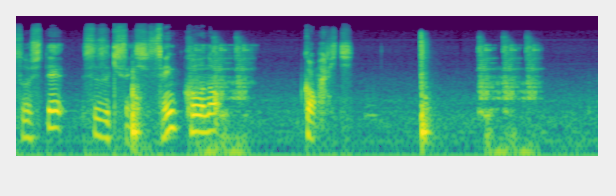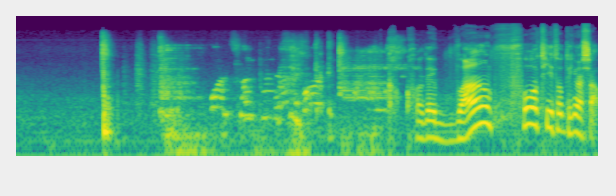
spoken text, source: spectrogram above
そして鈴木選手先行の501ここで140取ってきました。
